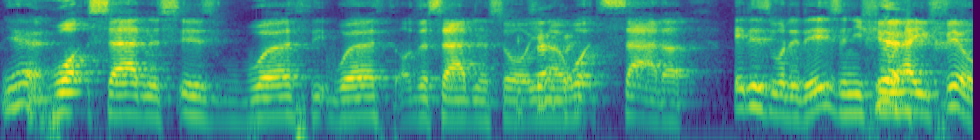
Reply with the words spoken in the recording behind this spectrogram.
Yeah. what sadness is worth worth the sadness, or you know what's sadder. It is what it is, and you feel Yeah. how you feel.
